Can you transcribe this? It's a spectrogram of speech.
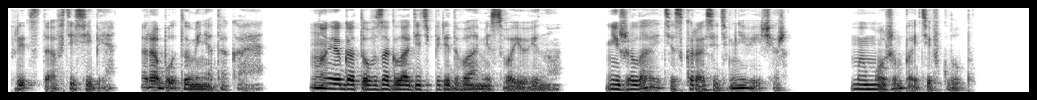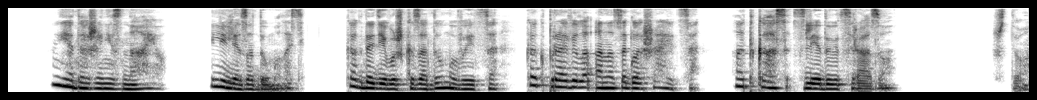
Представьте себе, работа у меня такая но я готов загладить перед вами свою вину. Не желаете скрасить мне вечер? Мы можем пойти в клуб». «Я даже не знаю». Лиля задумалась. Когда девушка задумывается, как правило, она соглашается. Отказ следует сразу. «Что,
